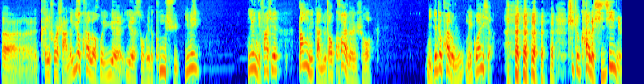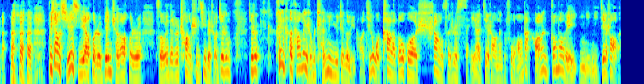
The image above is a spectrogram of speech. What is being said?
呃，可以说啥呢？越快乐会越越所谓的空虚，因为，因为你发现，当你感觉到快乐的时候，你跟这快乐无没关系了，是这快乐袭击你的，不像学习啊或者编程啊或者所谓的这个创世纪的时候，就是就是黑客他为什么沉迷于这个里头？其实我看了，包括上次是谁啊介绍那个凤凰蛋，好像庄包伟你你介绍的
